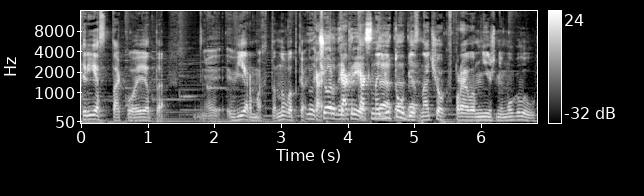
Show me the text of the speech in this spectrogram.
крест такой, это э, вермахта. Ну вот как, Ну, как, черный как, крест, как на да, Ютубе да, да. значок в правом нижнем углу.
